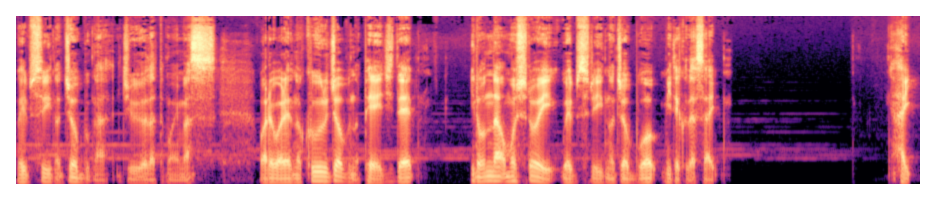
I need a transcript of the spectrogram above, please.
Web3 のジョブが重要だと思います。我々のクールジョブのページでいろんな面白い Web3 のジョブを見てください。はい。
